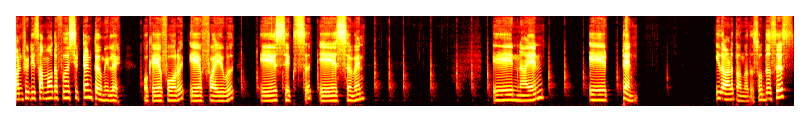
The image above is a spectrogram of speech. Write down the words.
one fifty sum of the first ten term ഇല്ലേ? Okay a four a five a six a seven a nine a ten ഇതാണ് തന്നത്. So this is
